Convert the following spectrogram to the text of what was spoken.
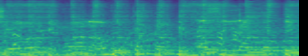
Joget walaupun kandang di Asia penting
